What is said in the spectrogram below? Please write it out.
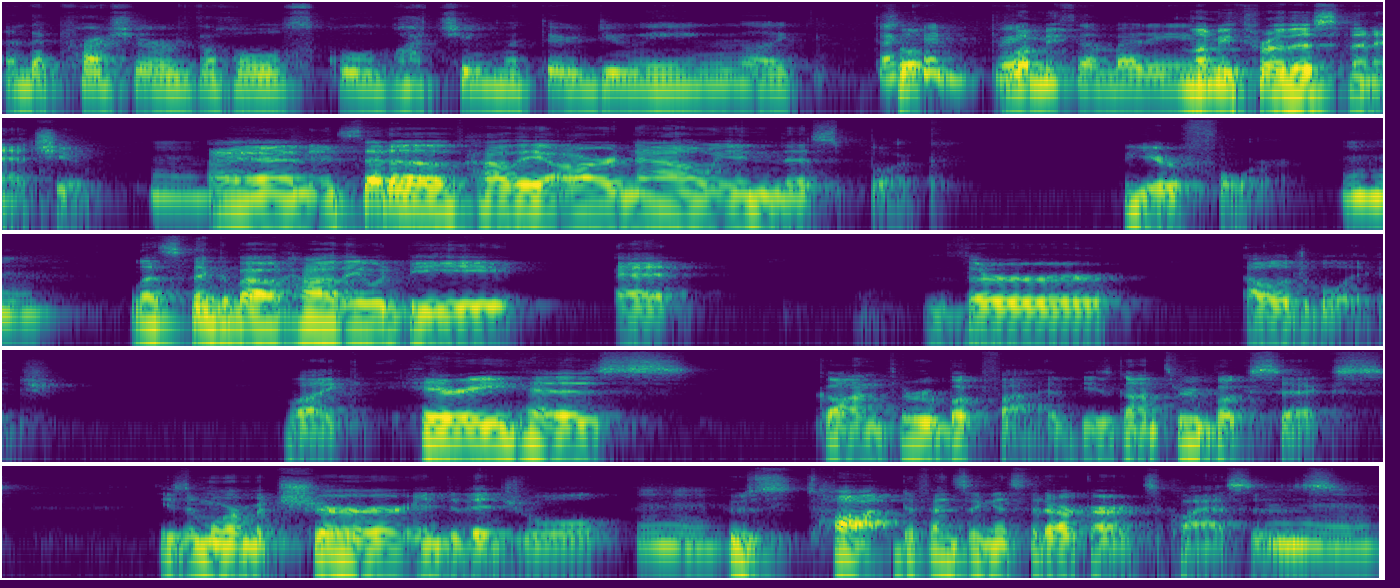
and the pressure of the whole school watching what they're doing, like that So, could break let me- somebody. Let me throw this then at you. Hmm. And instead of how they are now in this book, year 4 hmm let's think about how they would be at their eligible age. Like Harry has gone through book five, he's gone through book six. He's a more mature individual hmm who's taught Defense Against the Dark Arts classes. Mhm.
